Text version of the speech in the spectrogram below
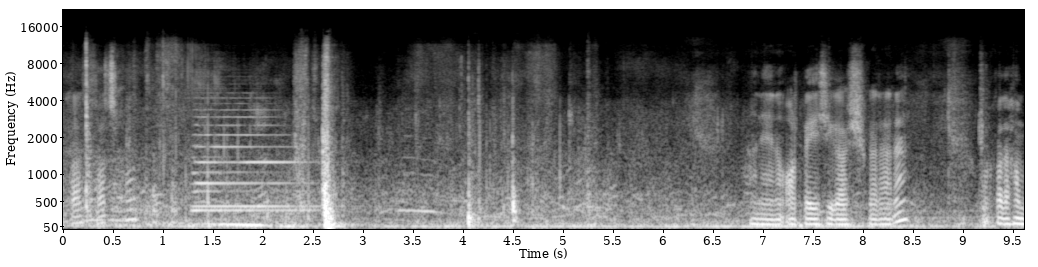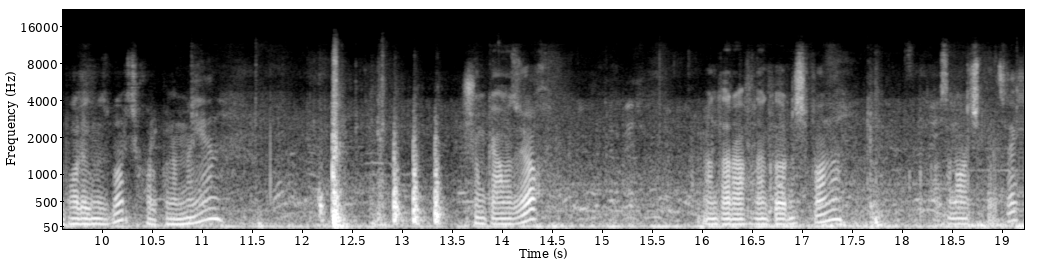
Orqasi ochiq mana yana orqa eshik oshishkalari orqada ham poligimiz bor chihol qilinmagan. Shumkamiz yo'q. Yon tarafidan ko'rinishi buni orqasini ochib ko'rsak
